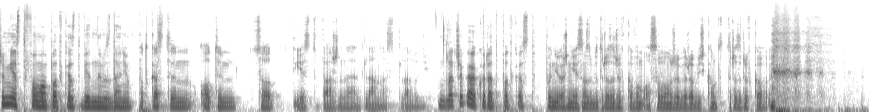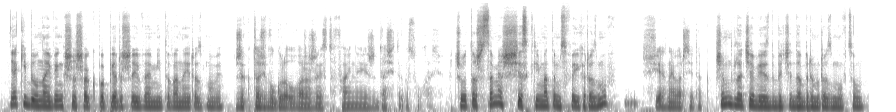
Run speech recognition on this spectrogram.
Czym jest FOMO Podcast w jednym zdaniu? Podcastem o tym, co jest ważne dla nas, dla ludzi. Dlaczego akurat podcast? Ponieważ nie jestem zbyt rozrywkową osobą, żeby robić kontent rozrywkowy. Jaki był największy szok po pierwszej wyemitowanej rozmowie? Że ktoś w ogóle uważa, że jest to fajne i że da się tego słuchać. Czy utożsamiasz się z klimatem swoich rozmów? Jak najbardziej tak. Czym dla ciebie jest bycie dobrym rozmówcą?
